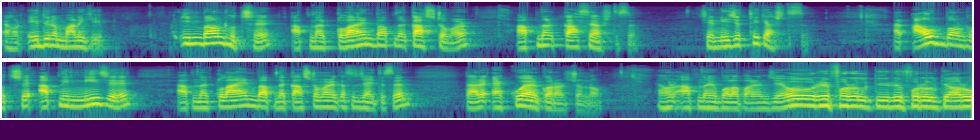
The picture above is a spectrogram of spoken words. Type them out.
এখন এই দুইটা মানে কি? ইনবাউন্ড হচ্ছে আপনার ক্লায়েন্ট বা আপনার কাস্টমার আপনার কাছে আসতেছে। সে নিজের থেকে আসতেছে। আর আউটবাউন্ড হচ্ছে আপনি নিজে আপনার ক্লায়েন্ট বা আপনার কাস্টমারের কাছে যাইতেছেন, তার অ্যাকোয়ার করার জন্য। এখন আপনাকে বলা পারেন যে, ও রেফারেল কি রেফারেল কি আরও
